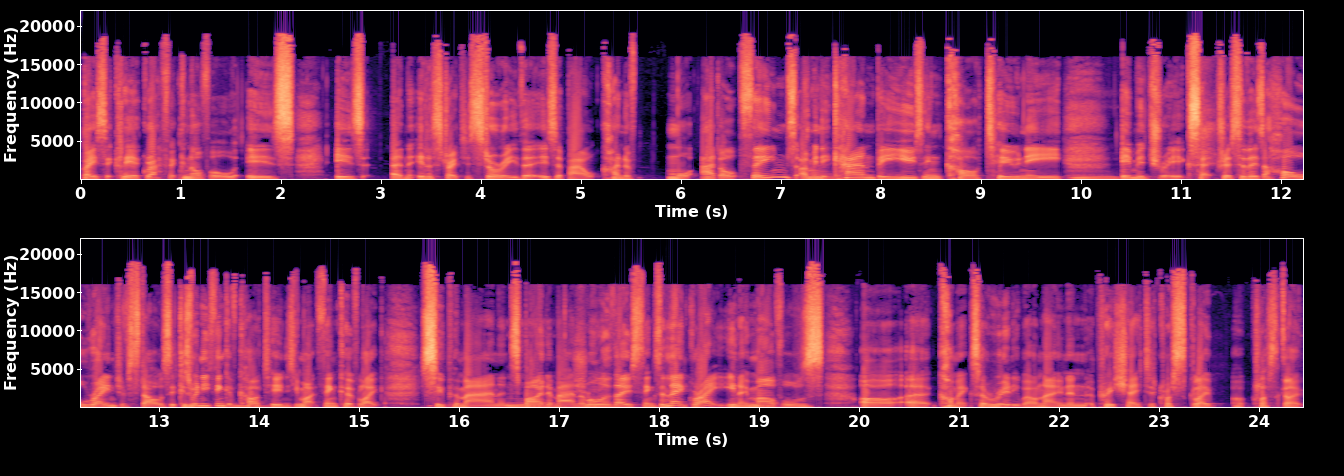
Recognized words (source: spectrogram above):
basically a graphic novel is is an illustrated story that is about kind of more adult themes. I mean, it can be using cartoony Mm. imagery, etc. So there's a whole range of styles. Because when you think Mm. of cartoons, you might think of like Superman and Spider Man and all of those things, and they're great. You know, Mm. Marvel's are uh, comics are really well known and appreciated across the globe. oh, Across the globe,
